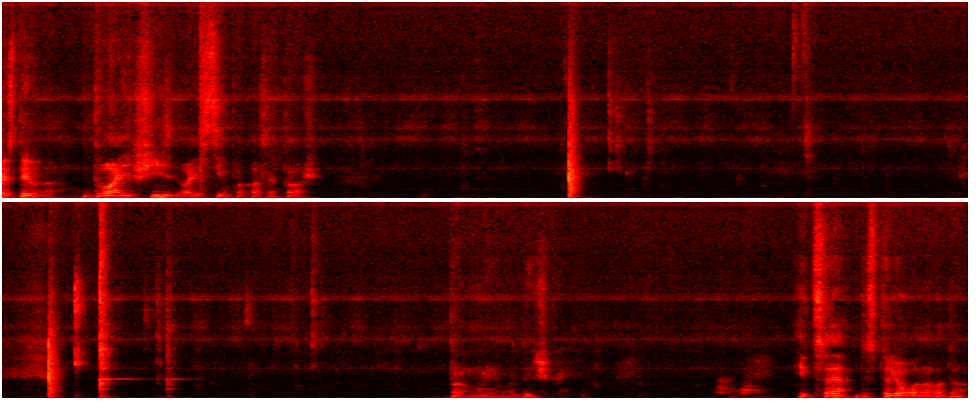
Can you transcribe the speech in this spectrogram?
Якась дивно. 2,6, 2,7 показує pH. Промиємо водичкою. І це дистильована вода.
